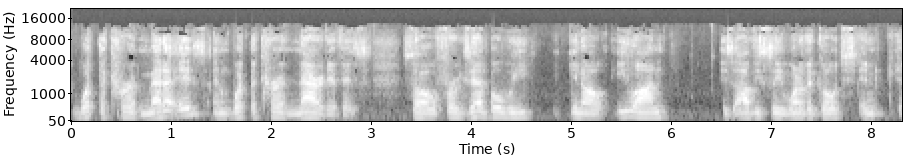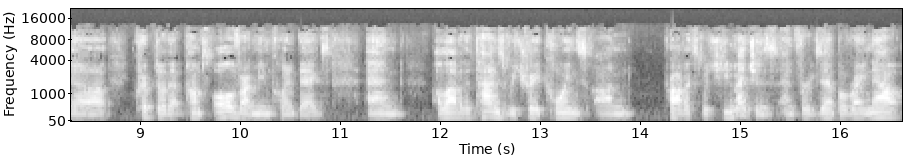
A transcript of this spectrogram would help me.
what the current meta is and what the current narrative is. So, for example, we, you know, Elon is obviously one of the goats in uh, crypto that pumps all of our meme coin bags, and a lot of the times we trade coins on products which he mentions. And for example, right now,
